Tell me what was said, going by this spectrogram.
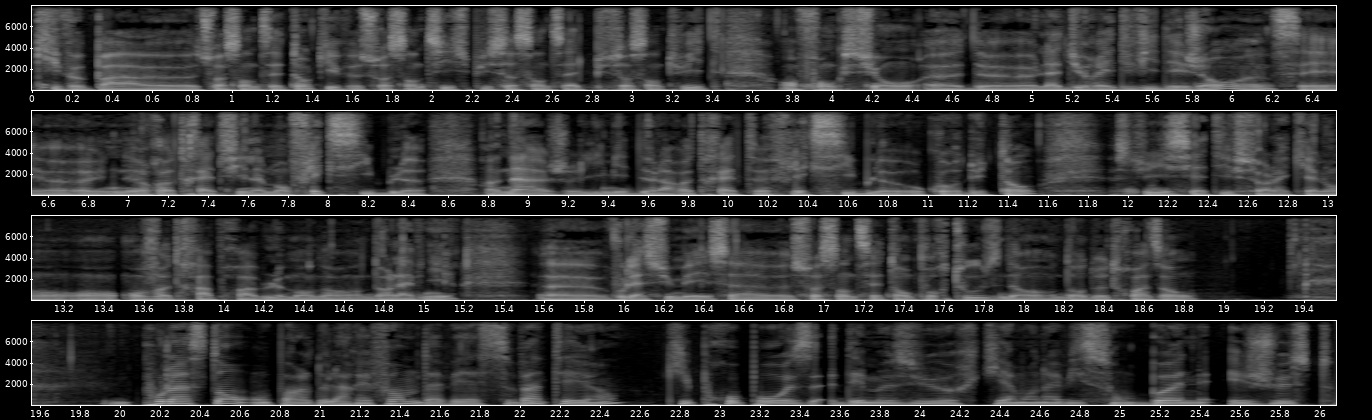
qui veut pas 67 euh, ans, qui veut 66, puis 67, puis 68, en fonction euh, de la durée de vie des gens. Hein. C'est euh, une retraite finalement flexible, un âge limite de la retraite flexible au cours du temps. C'est une initiative sur laquelle on, votera probablement dans, l'avenir. vous l'assumez, ça, 67 ans pour tous dans, dans 2-3 ans? Pour l'instant, on parle de la réforme d'AVS 21 qui propose des mesures qui, à mon avis, sont bonnes et justes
